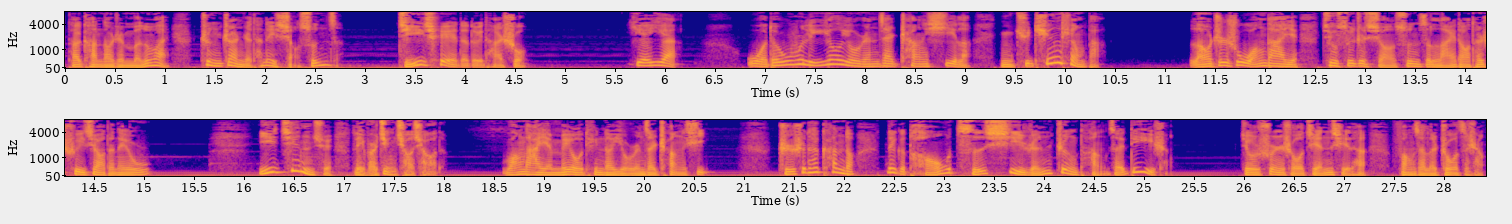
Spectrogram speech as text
他看到这门外正站着他那小孙子。急切的对他说：“爷爷，我的屋里又有人在唱戏了，你去听听吧。”老支书王大爷就随着小孙子来到他睡觉的那屋，一进去里边静悄悄的，王大爷没有听到有人在唱戏，只是他看到那个陶瓷戏人正躺在地上，就顺手捡起它放在了桌子上。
